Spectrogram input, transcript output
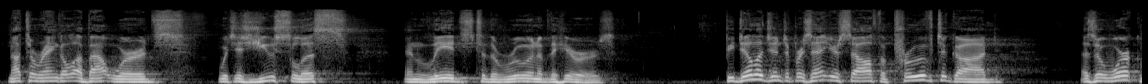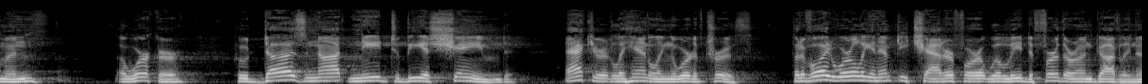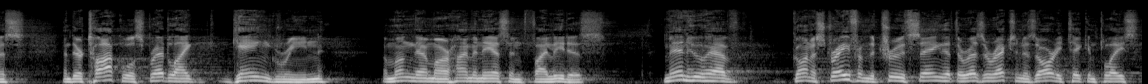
not to wrangle about words, which is useless and leads to the ruin of the hearers. Be diligent to present yourself approved to God as a workman, a worker, who does not need to be ashamed, accurately handling the word of truth. But avoid worldly and empty chatter, for it will lead to further ungodliness, and their talk will spread like gangrene. Among them are Hymenaeus and Philetus, men who have gone astray from the truth, saying that the resurrection has already taken place,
